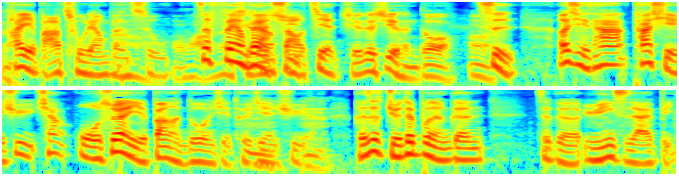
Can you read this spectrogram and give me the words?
他也把它出两本书，这非常非常少见。写的序很多，是，而且他他写序，像我虽然也帮很多人写推荐序啊，可是绝对不能跟这个余英时来比，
